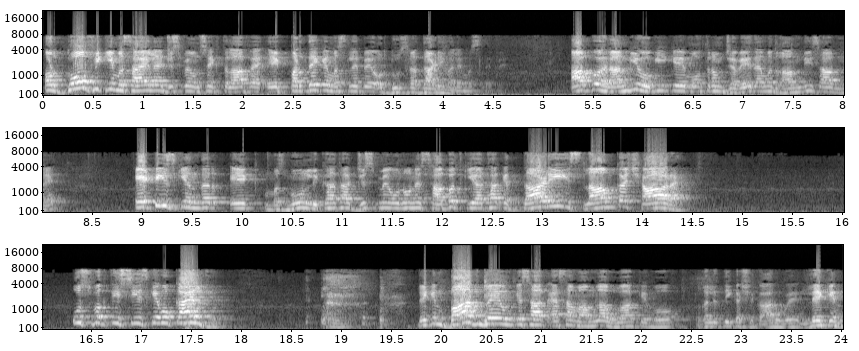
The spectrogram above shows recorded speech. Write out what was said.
اور دو فکی مسائل ہیں جس پہ ان سے اختلاف ہے، ایک پردے کے مسئلے پہ اور دوسرا داڑھی والے مسئلے پہ۔ آپ کو حیرانگی ہوگی کہ محترم جوید احمد غامدی صاحب نے ایٹیز کے اندر ایک مضمون لکھا تھا جس میں انہوں نے ثابت کیا تھا کہ داڑھی اسلام کا شعار ہے۔ اس وقت اس چیز کے وہ قائل تھے۔ لیکن بعد میں ان کے ساتھ ایسا معاملہ ہوا کہ وہ غلطی کا شکار ہوئے۔ لیکن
